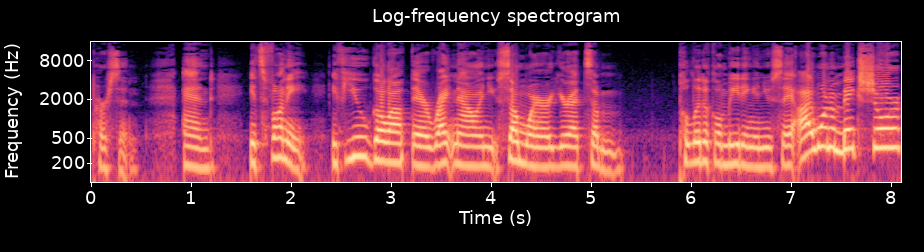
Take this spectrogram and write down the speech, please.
person. And it's funny if you go out there right now and you somewhere you're at some political meeting and you say, I want to make sure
